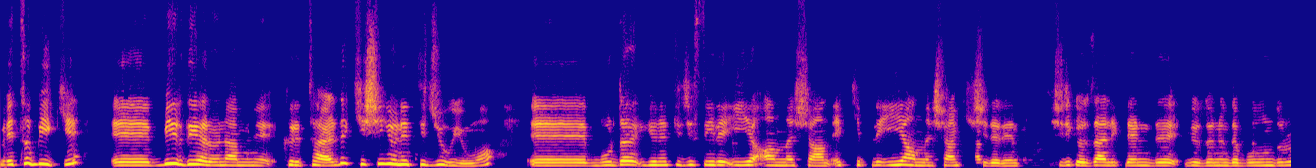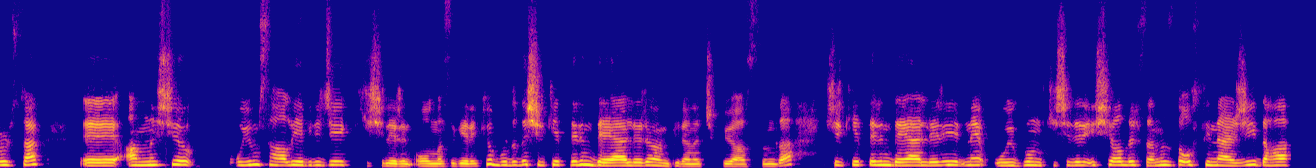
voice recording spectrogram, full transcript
Ve tabii ki e, bir diğer önemli kriter de kişi yönetici uyumu. E, burada yöneticisiyle iyi anlaşan, ekiple iyi anlaşan kişilerin kişilik özelliklerini de göz önünde bulundurursak e, anlaşı uyum sağlayabilecek kişilerin olması gerekiyor. Burada da şirketlerin değerleri ön plana çıkıyor aslında. Şirketlerin değerlerine uygun kişileri işe alırsanız da o sinerjiyi daha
